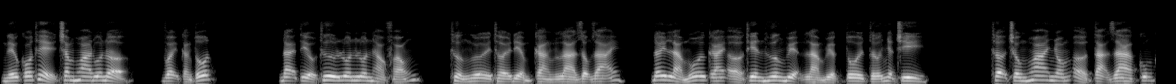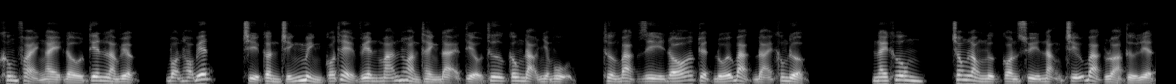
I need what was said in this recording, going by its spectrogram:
nếu có thể chăm hoa đua nở, vậy càng tốt. Đại tiểu thư luôn luôn hào phóng, thưởng người thời điểm càng là rộng rãi, đây là mỗi cái ở thiên hương viện làm việc tôi tớ nhận chi. Thợ trồng hoa nhóm ở tạ gia cũng không phải ngày đầu tiên làm việc, bọn họ biết, chỉ cần chính mình có thể viên mãn hoàn thành đại tiểu thư công đạo nhiệm vụ, thưởng bạc gì đó tuyệt đối bạc đại không được. Nay không, trong lòng ngực còn suy nặng chịu bạc lỏa tử liệt.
